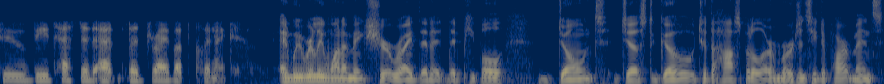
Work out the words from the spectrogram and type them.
to be tested at the drive up clinic. And we really want to make sure, right, that it, that people don't just go to the hospital or emergency departments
